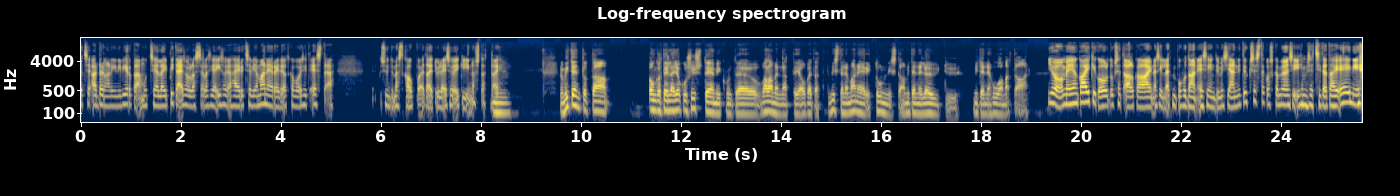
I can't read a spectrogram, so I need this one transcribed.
että se adrenaliini virtaa, mutta siellä ei pitäisi olla sellaisia isoja häiritseviä maneereita, jotka voisit estää syntymästä kauppoja tai että yleisö ei kiinnosta. Tai... Mm. No miten tota, onko teillä joku systeemi, kun te valmennatte ja opetatte, että mistä ne maneerit tunnistaa, miten ne löytyy, miten ne huomataan – Joo, meidän kaikki koulutukset alkaa aina sillä, että me puhutaan esiintymisjännityksestä, koska myönsi ihmiset sitä tai ei, niin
